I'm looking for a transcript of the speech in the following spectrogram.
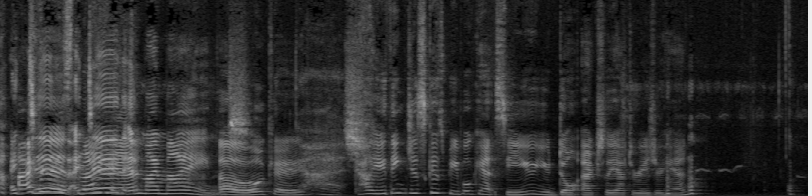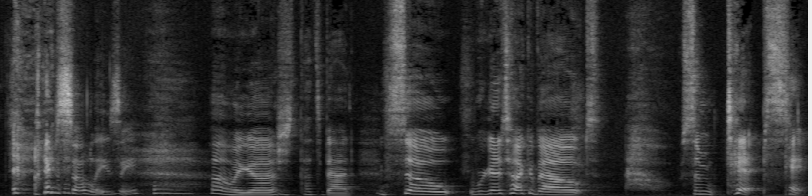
I I did. raised I did hand. in my mind. Oh, okay. gosh. God, you think just because people can't see you, you don't actually have to raise your hand? I'm so lazy. Oh my gosh, that's bad. So, we're going to talk about some tips tips 'Kay.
